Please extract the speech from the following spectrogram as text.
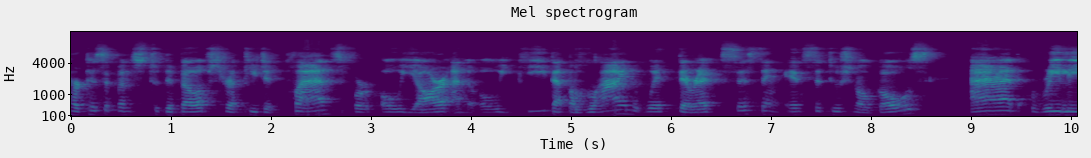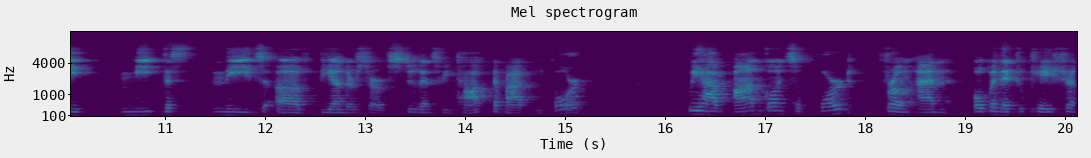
participants to develop strategic plans for OER and OEP that align with their existing institutional goals and really meet the needs of the underserved students we talked about before. We have ongoing support from an open education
